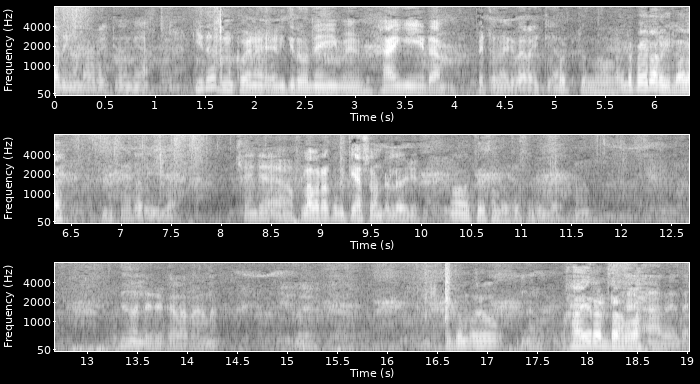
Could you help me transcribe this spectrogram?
അധികം കണ്ട വെറൈറ്റി തന്നെയാണ് ഇത് നമുക്ക് വേണേ എനിക്ക് തോന്നുന്നത് ഈ ഹാങ് ഇടാൻ പറ്റുന്ന ഒരു വെറൈറ്റിയാണ് അതിന്റെ പേരറിയില്ല അല്ലേ? ഇതിന്റെ പേരറിയില്ല. പക്ഷെ അതിന്റെ ഫ്ലവറൊക്കെ വ്യത്യാസമുണ്ടല്ലോ ഒരു. വ്യത്യാസമുണ്ട് വ്യത്യാസമുണ്ട്. ഇത് നല്ലൊരു കളറാണ് ഇതും ഒരു ഹൈ റെഡ് ആണല്ലേ? അതെ അതെ.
